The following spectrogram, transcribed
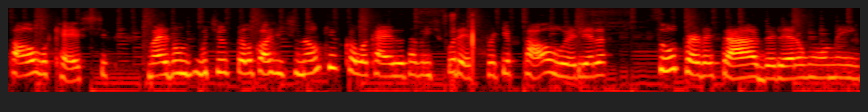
Paulo Cast, mas um dos motivos pelo qual a gente não quis colocar é exatamente por esse, porque Paulo, ele era super letrado, ele era um homem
